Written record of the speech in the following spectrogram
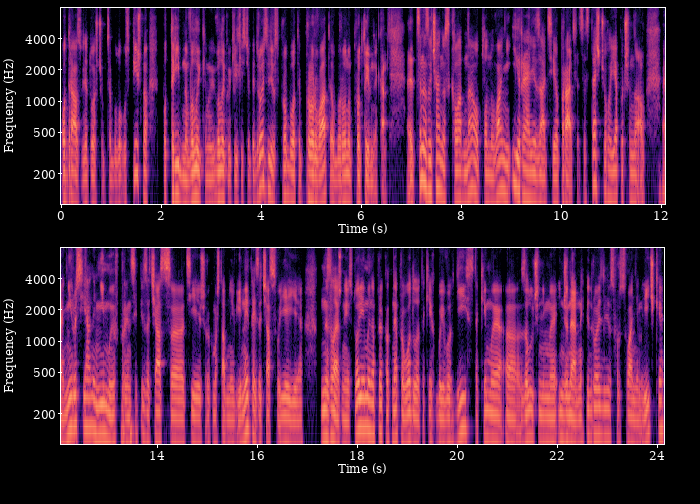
Одразу для того, щоб це було успішно, потрібно великими великою кількістю підрозділів спробувати прорвати оборону противника. Е, Це надзвичайно складна у плануванні і реалізації операції. Це те, з чого я починав. Е, Ні росіяни, ні ми, в принципі, за час е, цієї широкомасштабної війни та й за час своєї незалежної історії. Ми, наприклад, не проводили таких бойових дій з такими е, залученнями інженерних підрозділів, з форсуванням річки,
